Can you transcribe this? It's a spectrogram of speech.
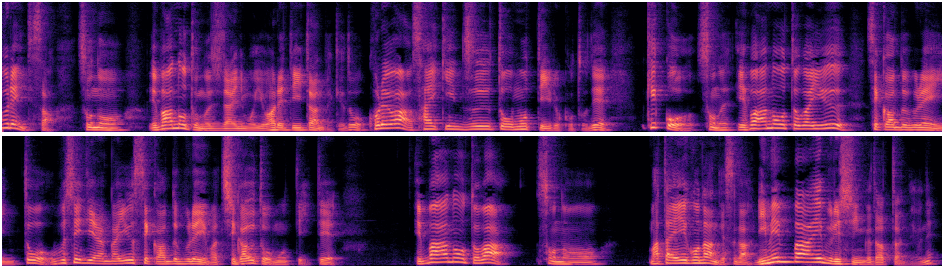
Brain ってさ、その、エヴァーノートの時代にも言われていたんだけど、これは最近ずっと思っていることで、結構、その、 Evernoteが言う Second Brain と、 Obsidianが言う Second Brain は違うと思っていて、 Evernoteは、その、また英語なんですが、Remember Everything だったんだよね。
